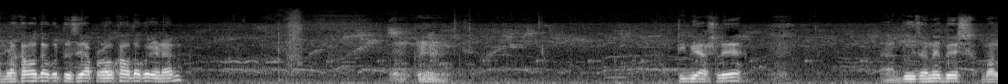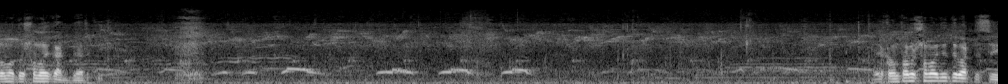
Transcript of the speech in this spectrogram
আমরা খাওয়া দাওয়া করতেছি, আপনারাও খাওয়া দাওয়া করে নেন। টিভি আসলে দুইজনে বেশ ভালো মতো সময় কাটবে আর কি। এখন তো আমি সময় দিতে পারতেছি।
